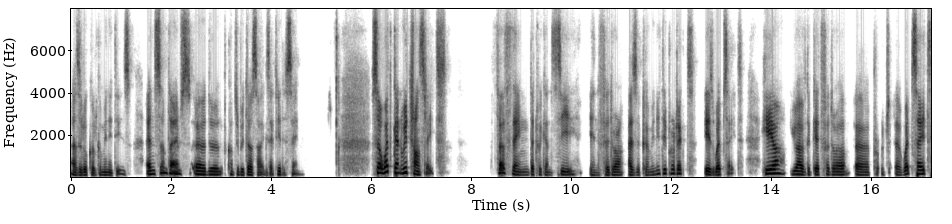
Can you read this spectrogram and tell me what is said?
as the local communities. And sometimes uh, the contributors are exactly the same. So what can we translate? First thing that we can see in Fedora as a community project is website. Here you have the Get Fedora uh, uh, website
